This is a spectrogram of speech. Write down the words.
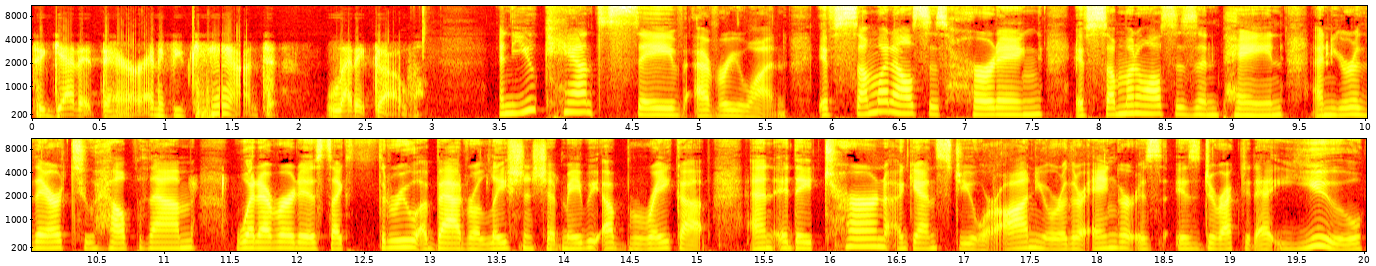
to get it there, and if you can't, let it go. And you can't save everyone. If someone else is hurting, if someone else is in pain, and you're there to help them, whatever it is, like through a bad relationship, maybe a breakup, and they turn against you or on you, or their anger is, is directed at you,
